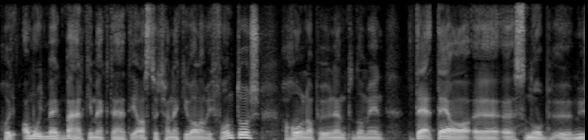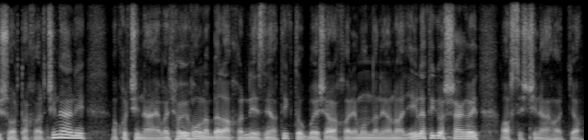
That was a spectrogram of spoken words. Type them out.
hogy amúgy meg bárki megteheti azt, hogyha neki valami fontos, ha holnap ő nem tudom én, te, te a ö, ö, snob ö, műsort akar csinálni, akkor csinálja. Vagy ha ő holnap bele akar nézni a TikTokba, és el akarja mondani a nagy életigasságait, azt is csinálhatja.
